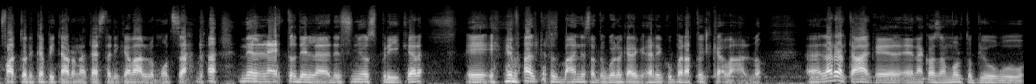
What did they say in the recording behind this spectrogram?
fatto recapitare una testa di cavallo mozzata nel letto del, del signor Spreaker e, e, Walter Sbano è stato quello che ha recuperato il cavallo. Eh, la realtà è che è una cosa molto più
